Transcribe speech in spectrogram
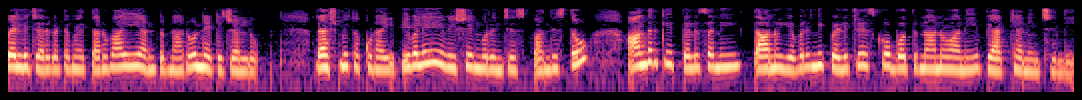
పెళ్ళి జరగటమే తరువాయి అంటున్నారు నెటిజన్లు. రష్మిక కూడా ఇటీవలే ఈ విషయం గురించి స్పందిస్తూ అందరికీ తెలుసని తాను ఎవరిని పెళ్ళి చేసుకోబోతున్నాను అని వ్యాఖ్యానించింది.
